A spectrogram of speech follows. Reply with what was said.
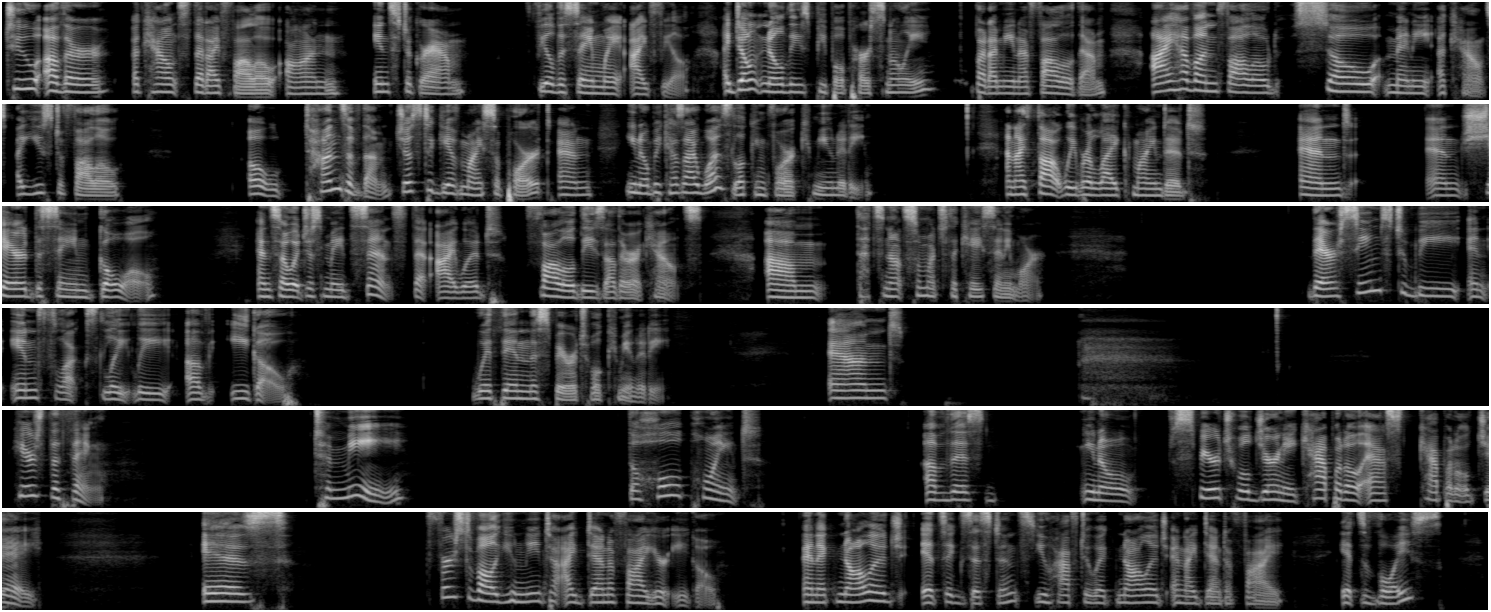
two other accounts that I follow on Instagram feel the same way I feel. I don't know these people personally, but I mean, I follow them. I have unfollowed so many accounts. I used to follow, oh, tons of them just to give my support and, you know, because I was looking for a community. And I thought we were like minded and and shared the same goal. And so it just made sense that I would follow these other accounts. Um, that's not so much the case anymore. there seems to be an influx lately of ego within the spiritual community. And here's the thing to me, the whole point of this, you know, spiritual journey, capital S, capital J, is first of all, you need to identify your ego and acknowledge its existence. You have to acknowledge and identify its voice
